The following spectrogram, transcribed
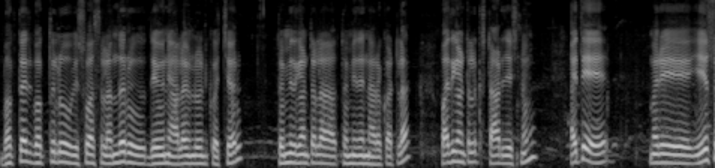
భక్తాది భక్తులు విశ్వాసులందరూ దేవుని ఆలయంలోనికి వచ్చారు. తొమ్మిది గంటల తొమ్మిదిన్నరకు అట్లా పది గంటలకు స్టార్ట్ చేసినాము. అయితే మరి యేసు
